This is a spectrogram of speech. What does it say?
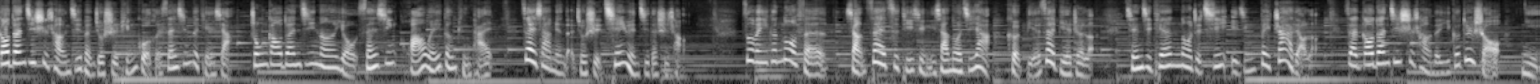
高端机市场基本就是苹果和三星的天下，中高端机呢有三星、华为等品牌，再下面的就是千元机的市场。作为一个诺粉，想再次提醒一下诺基亚，可别再憋着了。前几天 Note 七已经被炸掉了，在高端机市场的一个对手，你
